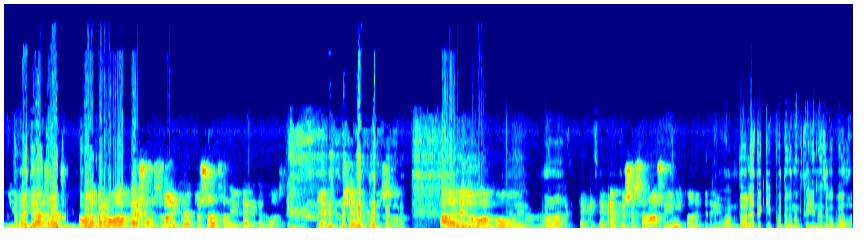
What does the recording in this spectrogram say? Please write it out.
давайте- я давайте- скажу, вона перемогла в першому сезоні проєкту шанс, а не Віталій Козловський. Я б звичайно підійшла. Але недовго, бо вона так, так, таке пише сама, що їй ніхто не потрібен. Вам доля такий подарунок тоді не зробила.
